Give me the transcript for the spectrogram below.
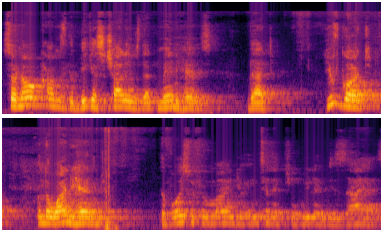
So now comes the biggest challenge that man has that you've got, on the one hand, the voice of your mind, your intellect, your will, and desires,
